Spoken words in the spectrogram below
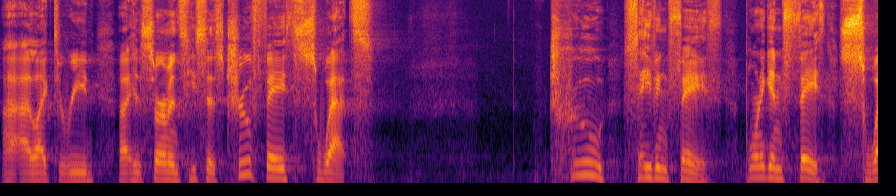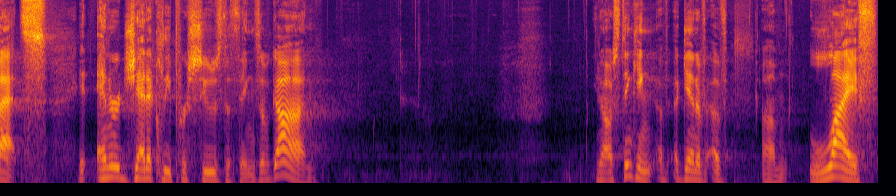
I, I like to read uh, his sermons, he says, true faith sweats. True saving faith, born again faith, sweats. It energetically pursues the things of God. You know, I was thinking of, again of, of um, life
